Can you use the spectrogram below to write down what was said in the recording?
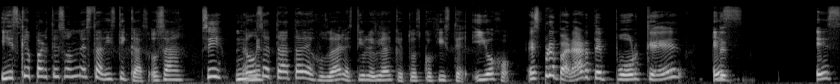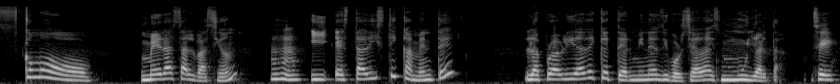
Y es que aparte son estadísticas, o sea, Sí, no también. se trata de juzgar el estilo de vida que tú escogiste. Y ojo, es prepararte porque... es, es como mera salvación y estadísticamente la probabilidad de que termines divorciada es muy alta. Sí,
